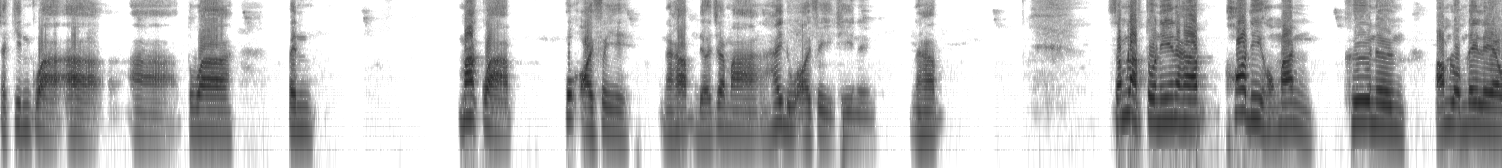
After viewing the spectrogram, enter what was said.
จะกินกว่าอ่าอ่าตัวเป็นมากกว่าพวกออยฟรีนะครับ เดี๋ยวจะมาให้ดูออยฟรีอีกทีหนึ่งนะครับสำหรับตัวนี้นะครับ ข้อดีของมันคือหนึ่งปั๊มลมได้เร็ว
